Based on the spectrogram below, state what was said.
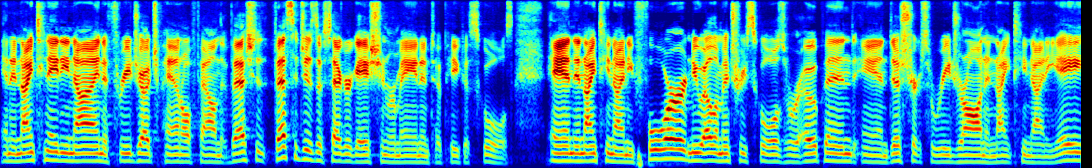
and in 1989, a three-judge panel found that vestiges of segregation remain in Topeka schools. And in 1994, new elementary schools were opened, and districts were redrawn in 1998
